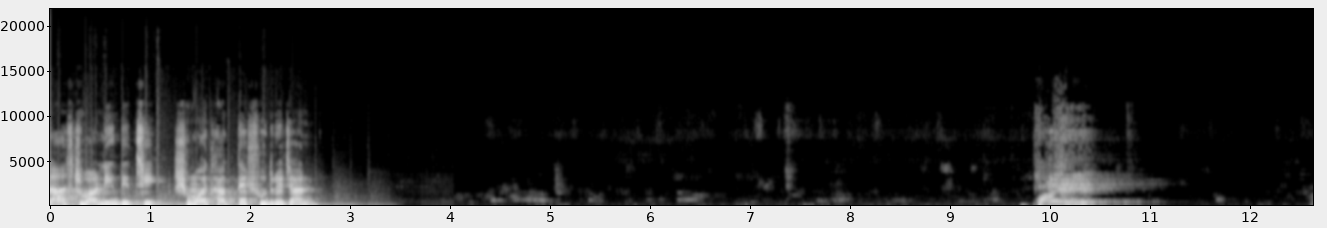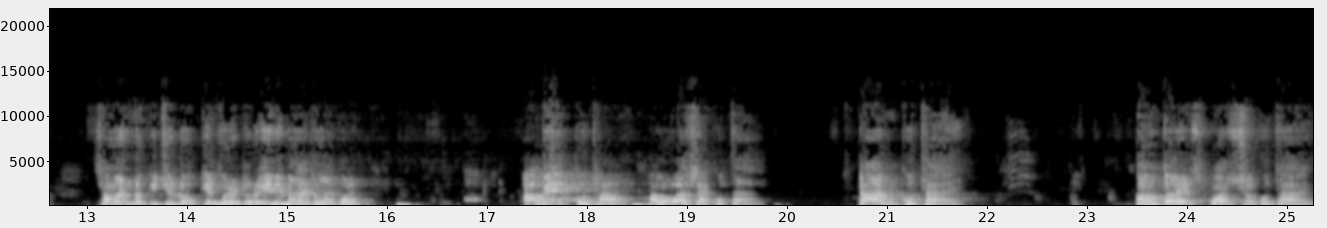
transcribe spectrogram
লাস্ট ওয়ার্নিং দিচ্ছি, সময় থাকতে শুধরে যান। ফলে সামান্য কিছু লোককে ধরে টরে এনে মেলা টেলা করা আবেগ কোথায়? ভালোবাসা কোথায়? টান কোথায়? অন্তরের স্পর্শ কোথায়?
